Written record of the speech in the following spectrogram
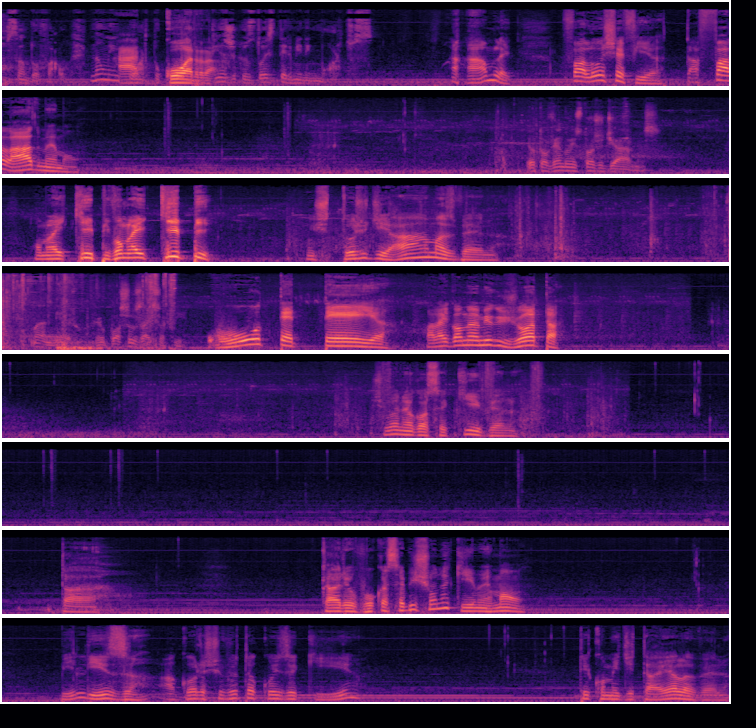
Agora. desde que os dois terminem mortos. ah, moleque. Falou, chefia. Tá falado, meu irmão. Eu tô vendo um estojo de armas. Vamos lá, equipe. Vamos lá, equipe. Um estojo de armas, velho. Maneiro. Eu posso usar isso aqui. Ô, teteia. Fala igual meu amigo Jota. Deixa eu ver um negócio aqui, velho. Tá. Cara, eu vou com essa bichona aqui, meu irmão. Beleza. Agora deixa eu ver outra coisa aqui. Tem como editar ela, velho?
